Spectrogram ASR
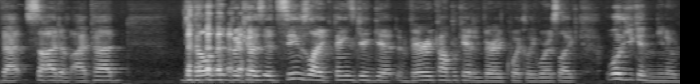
that side of iPad development because it seems like things can get very complicated very quickly where it's like well you can you know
